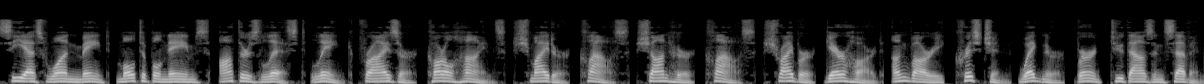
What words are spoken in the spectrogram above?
CS1 maint, multiple names, authors list link Frieser, Karl Heinz, Schmieder, Klaus, Schonherr, Klaus, Schreiber, Gerhard, Ungvari, Christian, Wegner, Bernd 2007.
